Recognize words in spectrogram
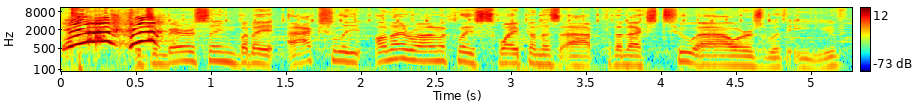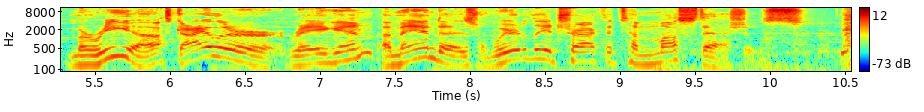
It's embarrassing, but I actually unironically swiped on this app for the next two hours with Eve. Maria, Skylar, Reagan, Amanda is weirdly attracted to mustaches.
